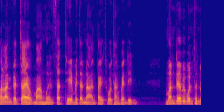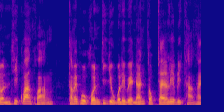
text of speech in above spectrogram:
พลังกระจายออกมาเหมือนสัตว์เทพในตำนานไปทั่วทั้งแผ่นดิน มันเดินไปบนถนนที่กว้างขวางทำให้ผู้คนที่อยู่บริเวณนั้นตกใจและเรียบหลีกทางให้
